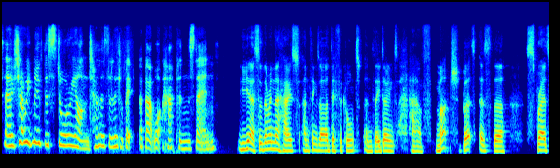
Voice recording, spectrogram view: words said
So, shall we move the story on? Tell us a little bit about what happens then. Yeah, so they're in their house and things are difficult and they don't have much. But as the spread,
